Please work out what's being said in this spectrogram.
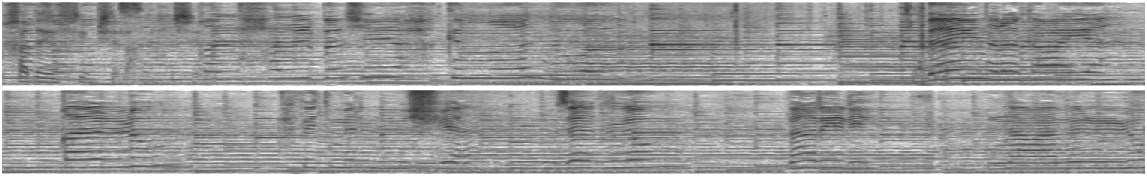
אחד היפים שלה, אני חושבת. غدوة بين ركعية قالو حفيت من المشيان وزادلو. بغريلي نعملو.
